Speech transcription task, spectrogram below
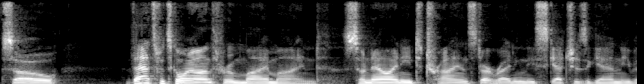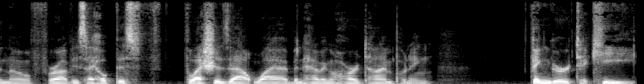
So that's what's going on through my mind. So now I need to try and start writing these sketches again, even though, for obvious, I hope this fleshes out why I've been having a hard time putting finger to key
